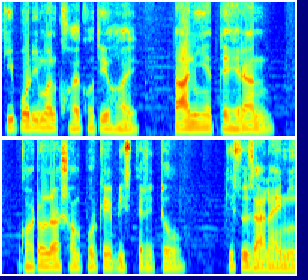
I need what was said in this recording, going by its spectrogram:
কি পরিমাণ ক্ষয়ক্ষতি হয়, তা নিয়ে তেহরান ঘটনা সম্পর্কে বিস্তারিত কিছু জানায়নি।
